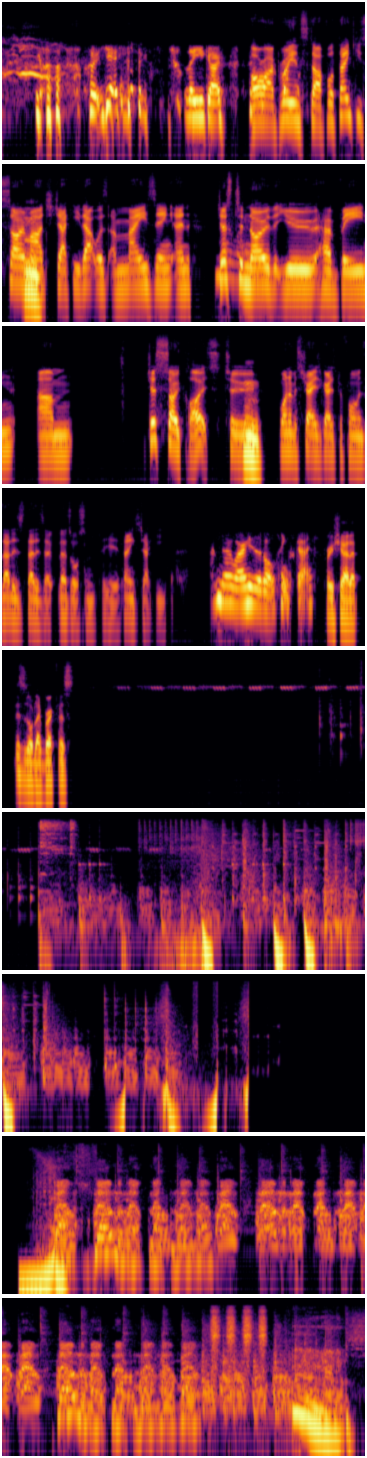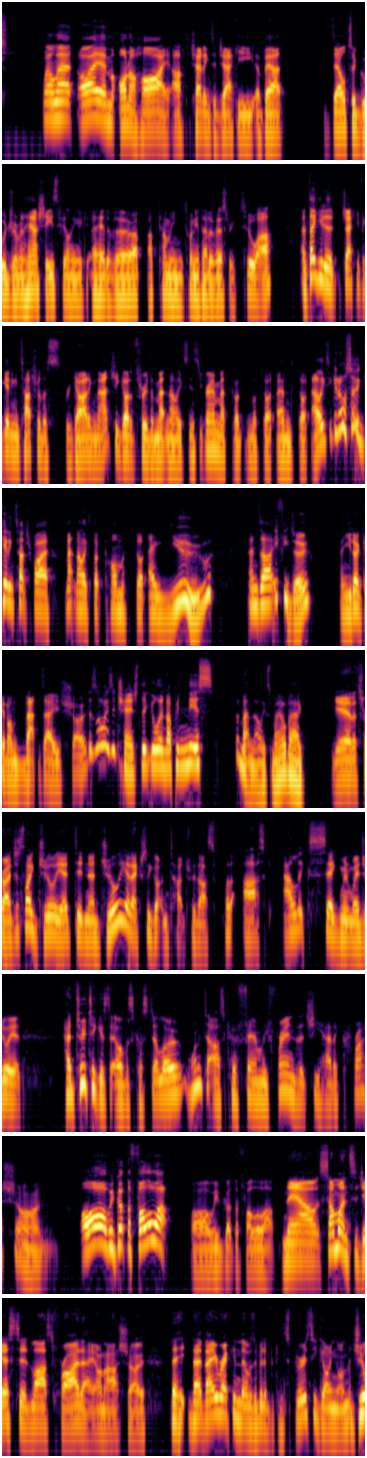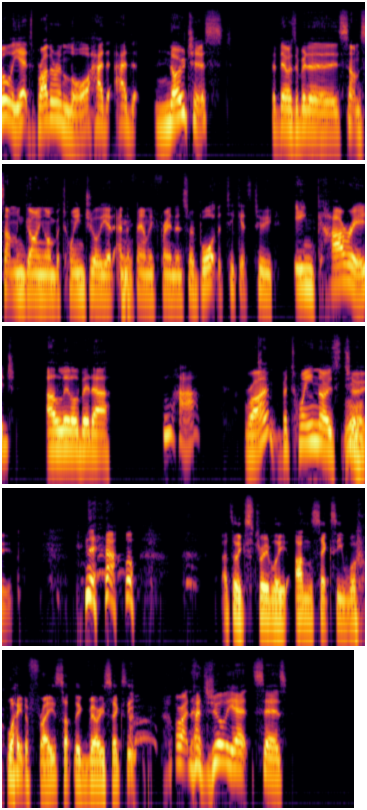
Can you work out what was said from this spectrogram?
yes. well, there you go. All right, brilliant stuff. Well, thank you Hmm. so much, Jackie. That was amazing. And just to know that you have been um, just so close to Hmm. one of Australia's greatest performers, that is that is that's awesome to hear. Thanks, Jackie. No worries at all. Thanks, guys. Appreciate it. This is All Day Breakfast. On a high after chatting to Jackie about Delta Goodrem and how she's feeling ahead of her up- upcoming 20th anniversary tour. And thank you to Jackie for getting in touch with us regarding that. She got it through the Matt and Alex Instagram, matt.and.alex. You can also get in touch via mattandalex.com.au. And uh, if you do, and you don't get on that day's show, there's always a chance that you'll end up in this, the Matt and Alex mailbag. Yeah, that's right. Just like Juliet did. Now, Juliet actually got in touch with us for the Ask Alex segment where Juliet had two tickets to Elvis Costello, wanted to ask her family friend that she had a crush on. Oh, we've got the follow up. Oh, we've got the follow up. Now, someone suggested last Friday on our show that, that they reckoned there was a bit of a conspiracy going on. Juliet's brother in law had, had noticed that there was a bit of something, something going on between Juliet and the mm. family friend, and so bought the tickets to encourage a little bit of hoo ha, right? Between those two. Now, That's an extremely unsexy w- way to phrase something very sexy. All right, now Juliet says,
